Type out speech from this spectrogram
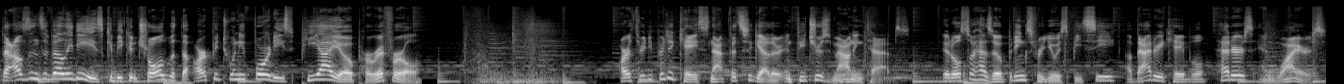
Thousands of LEDs can be controlled with the RP2040's PIO peripheral. Our 3D printed case snap fits together and features mounting tabs. It also has openings for USB-C, a battery cable, headers, and wires.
